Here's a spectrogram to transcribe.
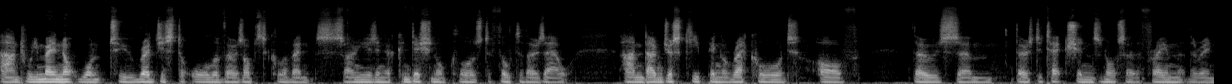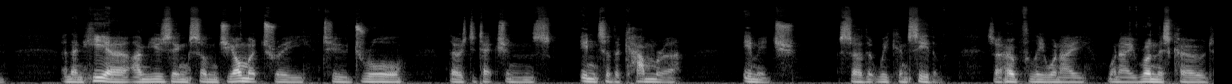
And we may not want to register all of those obstacle events. So I'm using a conditional clause to filter those out. And I'm just keeping a record of those um, those detections and also the frame that they're in. And then here I'm using some geometry to draw those detections into the camera image so that we can see them. So hopefully when I when I run this code,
